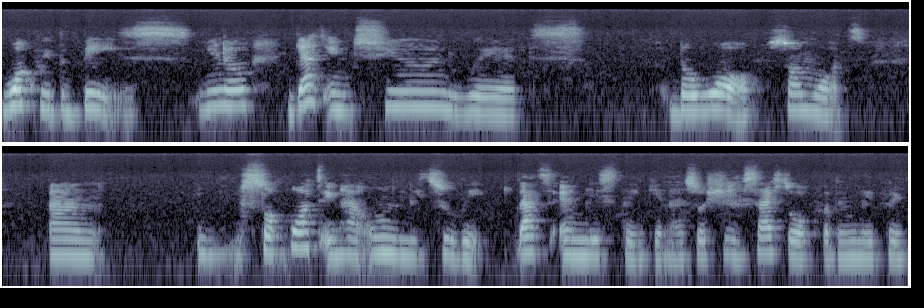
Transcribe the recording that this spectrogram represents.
work with the base, you know, get in tune with the war somewhat. And support in her own little way. That's Emily's thinking, and so she decides to work for the military.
